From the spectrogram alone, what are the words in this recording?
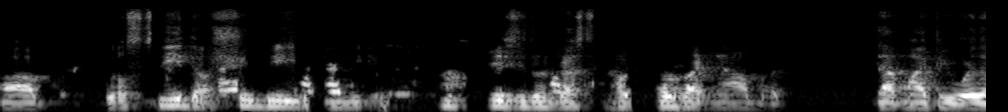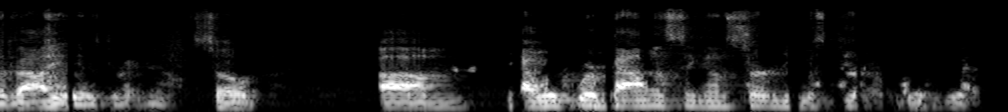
Uh, we'll see. There should be easy to invest in hotels right now, but that might be where the value is right now. So, um, yeah, we're, we're, balancing uncertainty with, with, with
